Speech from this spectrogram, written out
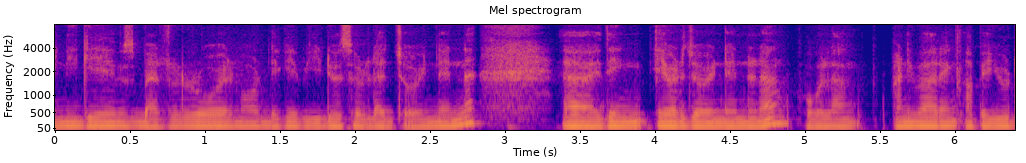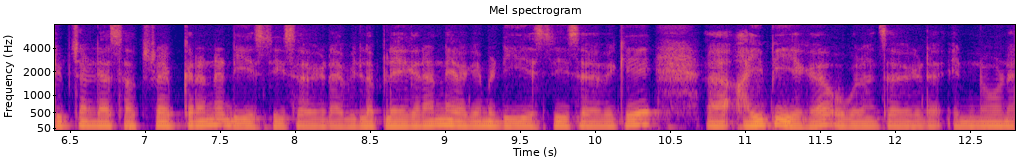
මිනිගේම්ස් බැටල් රෝල් මෝඩ් එක වීඩියෝ සොල්ඩ ජොයින්න ඉතින් ඒවට ජොයින්න නම් ඔගොලන් අනිවාරෙන් අප YouTube චනල සබස්ක්‍රයිබ් කරන්න DST සර්කට විල්ල ප්ලේ කරන්න. වගේම DST සර්ව එක IP එක ඔගලන් සර්කට එන්න ඕන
